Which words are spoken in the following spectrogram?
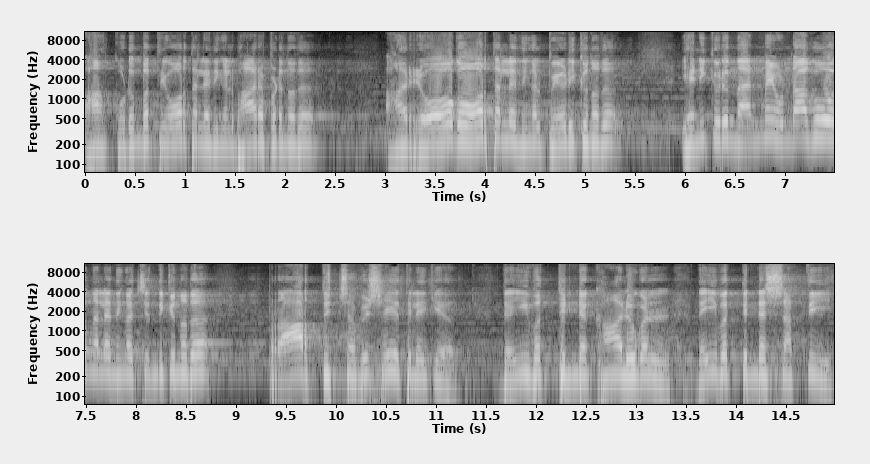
ആ കുടുംബത്തെ ഓർത്തല്ലേ നിങ്ങൾ ഭാരപ്പെടുന്നത്? ആ രോഗം ഓർത്തല്ലേ നിങ്ങൾ പേടിക്കുന്നത്? എനിക്കൊരു നന്മ ഉണ്ടാകുമോ എന്നല്ലേ നിങ്ങൾ ചിന്തിക്കുന്നത്? പ്രാർത്ഥിച്ച വിഷയത്തിലേക്ക് ദൈവത്തിന്റെ കാലുകൾ ദൈവത്തിന്റെ ശക്തി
